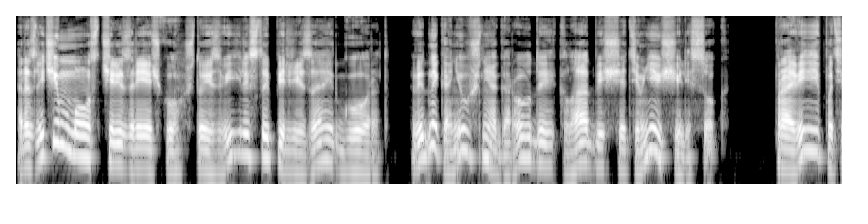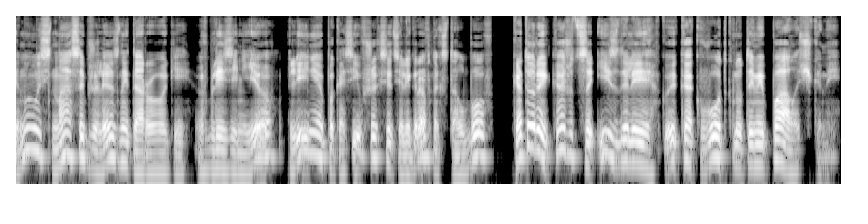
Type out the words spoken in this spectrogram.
Различим мост через речку, что извилисто перерезает город. Видны конюшни, огороды, кладбища, темнеющий лесок. Правее потянулась насыпь железной дороги, вблизи нее линия покосившихся телеграфных столбов, которые кажутся издали кое-как воткнутыми палочками.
